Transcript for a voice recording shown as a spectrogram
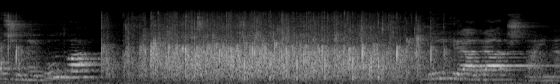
općine Budva i grada Štajna.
